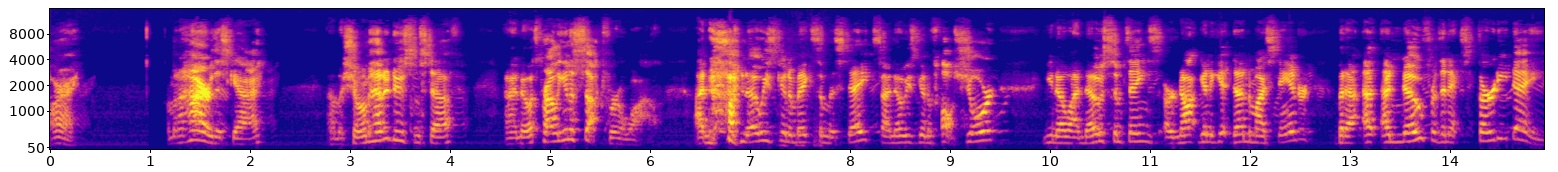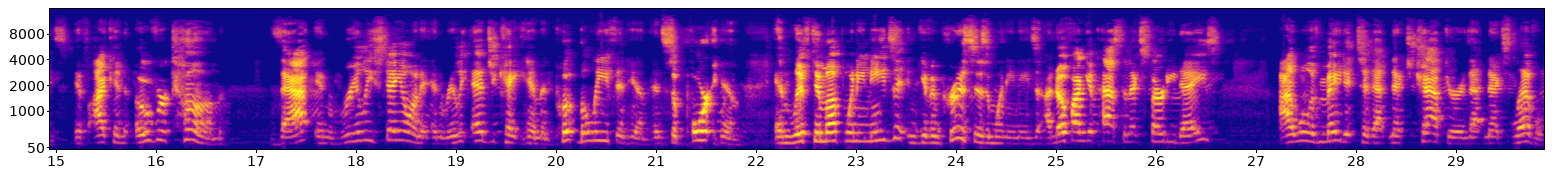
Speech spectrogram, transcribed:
all right. I'm going to hire this guy. I'm going to show him how to do some stuff. I know it's probably going to suck for a while. I know, I know he's going to make some mistakes. I know he's going to fall short. You know, I know some things are not going to get done to my standard, but I, I know for the next 30 days, if I can overcome that and really stay on it and really educate him and put belief in him and support him and lift him up when he needs it and give him criticism when he needs it. I know if I can get past the next 30 days, I will have made it to that next chapter and that next level.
